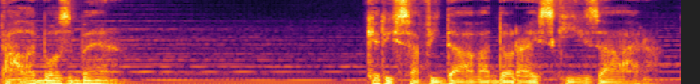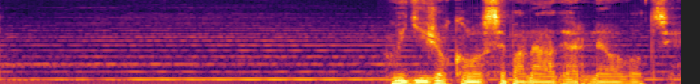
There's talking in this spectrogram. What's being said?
alebo zber, kedy sa vydáva do rajských záhrad. Vidíš okolo seba nádherné ovocie,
